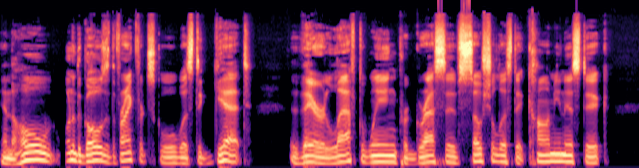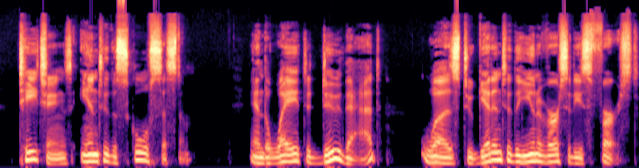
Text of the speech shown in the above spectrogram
And the whole, one of the goals of the Frankfurt School was to get their left wing, progressive, socialistic, communistic teachings into the school system. And the way to do that was to get into the universities first.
